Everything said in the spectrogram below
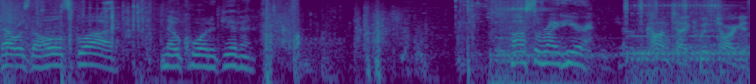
That was the whole squad. No quarter given. Hostile right here. Contact with target.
